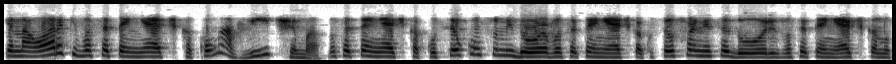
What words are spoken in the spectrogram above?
Porque na hora que você tem ética com a vítima, você tem ética com o seu consumidor, você tem ética com os seus fornecedores, você tem ética no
